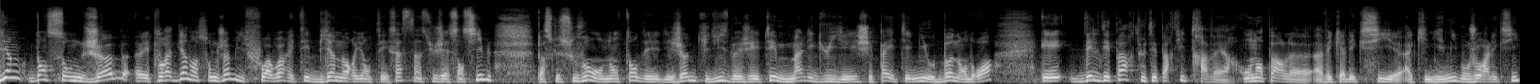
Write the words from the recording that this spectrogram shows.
Bien dans son job. Et pour être bien dans son job, il faut avoir été bien orienté. Ça, c'est un sujet sensible parce que souvent, on entend des, des jeunes qui disent ben, J'ai été mal aiguillé, j'ai pas été mis au bon endroit. Et dès le départ, tout est parti de travers. On en parle avec Alexis Akiniemi. Bonjour Alexis.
